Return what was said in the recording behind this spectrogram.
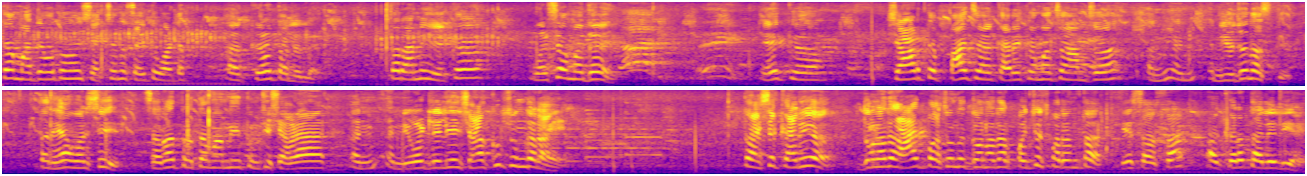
त्या माध्यमातून आम्ही शैक्षणिक साहित्य वाटप करत आलेलो आहे. तर आम्ही एका वर्षामध्ये एक चार ते पाच कार्यक्रमाचं आमचं नियोजन असते. तर ह्या वर्षी सर्वात प्रथम आम्ही तुमची शाळा निवडलेली आहे. शाळा खूप सुंदर आहे. तर असे कार्य दोन हज़ार आठपासून ते दोन हज़ार पंचवीसपर्यंत ही संस्था करत आलेली आहे.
